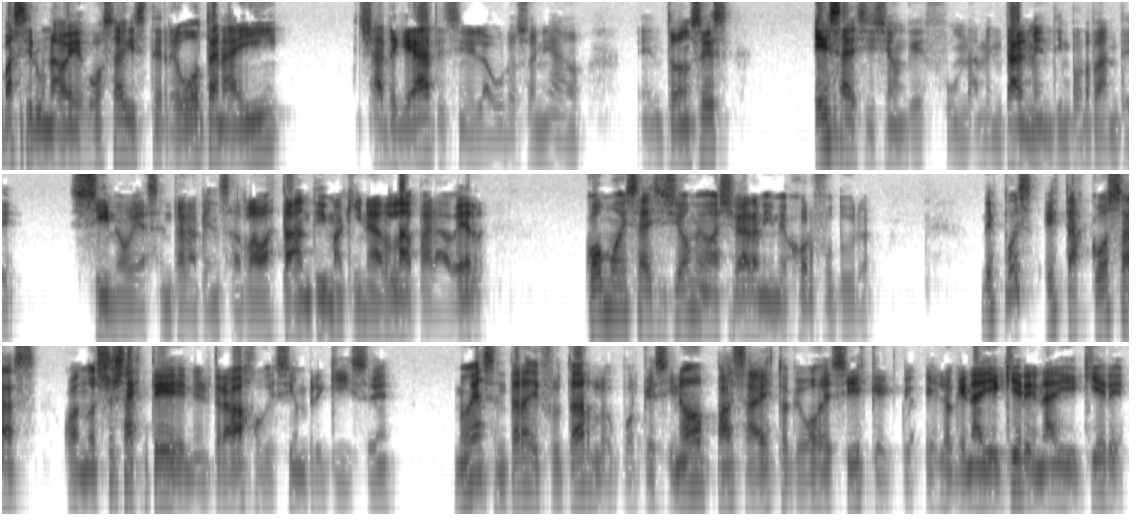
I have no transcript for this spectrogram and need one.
Va a ser una vez. Vos sabés te rebotan ahí, ya te quedaste sin el laburo soñado. Entonces, esa decisión que es fundamentalmente importante, sí me voy a sentar a pensarla bastante y maquinarla para ver cómo esa decisión me va a llevar a mi mejor futuro. Después, estas cosas, cuando yo ya esté en el trabajo que siempre quise, me voy a sentar a disfrutarlo, porque si no pasa esto que vos decís, que es lo que nadie quiere, nadie quiere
